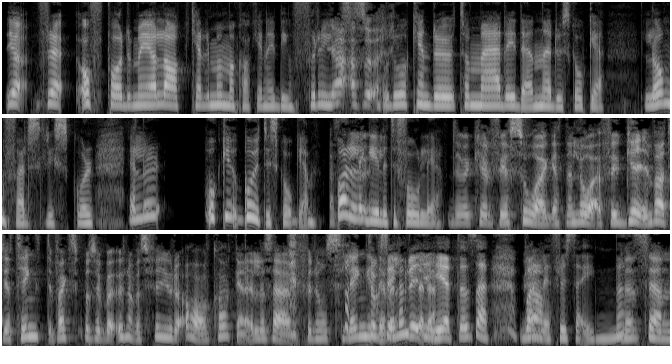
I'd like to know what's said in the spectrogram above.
Ja, off-podd, men jag la kardemummakakan i din frys. Ja, alltså- Och då kan du ta med dig den när du ska åka långfärdsskridskor eller åka, gå ut i skogen. Alltså, Bara lägga i lite folie. Det var kul för jag såg att den låg, för grejen var att jag tänkte faktiskt på så jag bara undrar vad Sofia gjorde av kakan eller så här, för hon slängde väl inte det. friheten så här, bara Ja. frysa in den. Men sen,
